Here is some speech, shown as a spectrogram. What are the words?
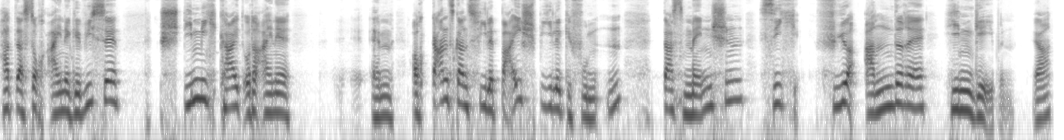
hat das doch eine gewisse Stimmigkeit oder eine ähm, auch ganz, ganz viele Beispiele gefunden, dass Menschen sich für andere hingeben. Ja,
